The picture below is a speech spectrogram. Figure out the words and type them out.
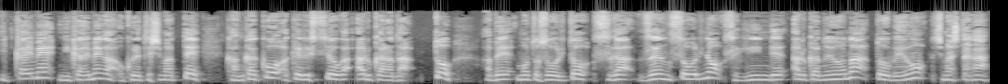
1回目2回目が遅れてしまって間隔を空ける必要があるからだと安倍元総理と菅前総理の責任であるかのような答弁をしましたが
